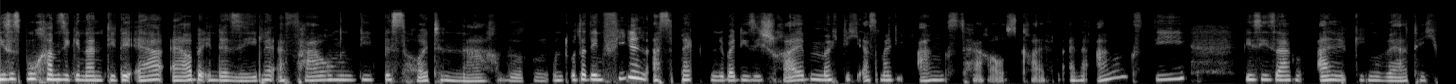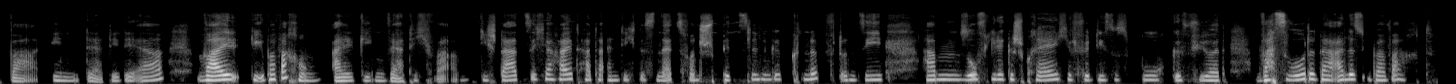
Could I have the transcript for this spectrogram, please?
Dieses Buch haben Sie genannt DDR Erbe in der Seele, Erfahrungen, die bis heute nachwirken. Und unter den vielen Aspekten, über die Sie schreiben, möchte ich erstmal die Angst herausgreifen. Eine Angst, die, wie Sie sagen, allgegenwärtig war in der DDR, weil die Überwachung allgegenwärtig war. Die Staatssicherheit hatte ein dichtes Netz von Spitzeln geknüpft und Sie haben so viele Gespräche für dieses Buch geführt. Was wurde da alles überwacht?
